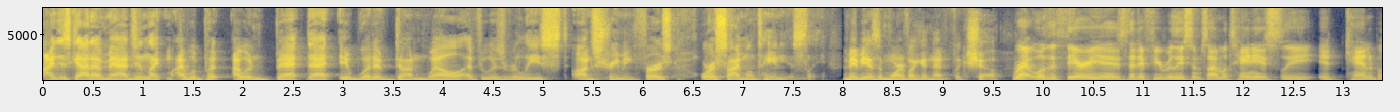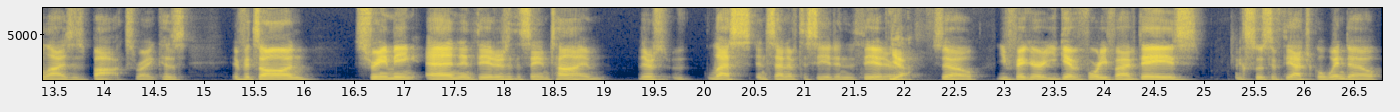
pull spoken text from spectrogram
i just gotta imagine like i would put i would bet that it would have done well if it was released on streaming first or simultaneously maybe as a more of like a netflix show Right. Well, the theory is that if you release them simultaneously, it cannibalizes box, right? Because if it's on streaming and in theaters at the same time, there's less incentive to see it in the theater. Yeah. So you figure you give it 45 days, exclusive theatrical window.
